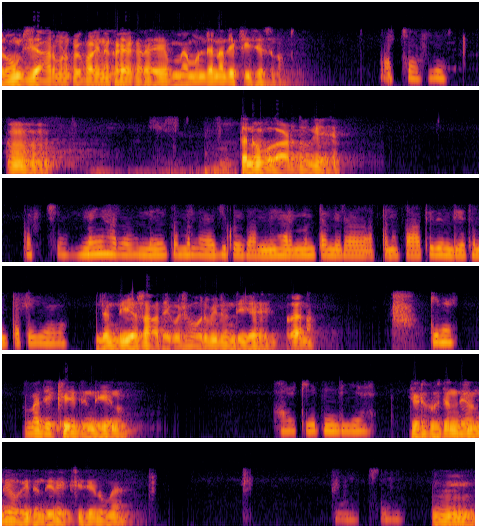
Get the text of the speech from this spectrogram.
ਰੂਮ 'ਚ ਜਾ ਹਰਮਨ ਕੋਲੇ ਬਾਲੀ ਨਾ ਖੜਿਆ ਕਰ ਮੈਂ ਮੁੰਡੇ ਨਾਲ ਦੇਖੀ ਸੀ ਇਸ ਨੂੰ। ਅੱਛਾ ਜੀ। ਹੂੰ। ਤੈਨੂੰ ਵਿਗਾੜ ਦੂਗੀ ਇਹ। ਅੱਛਾ ਨਹੀਂ ਹਰ ਨਹੀਂ ਕਮਲ ਹੈ ਜੀ ਕੋਈ ਗੱਲ ਨਹੀਂ। ਹਰਮਨ ਤਾਂ ਮੇਰਾ ਆਪਣਾ ਸਾਥ ਹੀ ਦਿੰਦੀ ਹੈ ਤੁਹਾਨੂੰ ਪਤਾ ਹੀ ਹੈਗਾ। ਦਿੰਦੀ ਹੈ ਸਾਥ ਹੀ ਕੁਝ ਹੋਰ ਵੀ ਦਿੰਦੀ ਹੈ ਇਹ ਪਤਾ ਹੈ ਨਾ? ਕਿਵੇਂ? ਮੈਂ ਦੇਖੀ ਸੀ ਦਿੰਦੀ ਇਹਨੂੰ। ਹਾਏ ਕੀ ਦਿੰਦੀ ਹੈ? ਜਿਹੜੇ ਕੁਝ ਦਿੰਦੇ ਹੁੰਦੇ ਉਹੀ ਦਿੰਦੀ ਦੇਖੀ ਸੀ ਇਹਨੂੰ ਮੈਂ। ਅੱਛਾ। ਹੂੰ।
